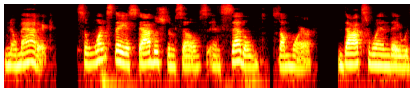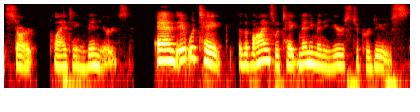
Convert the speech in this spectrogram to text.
nomadic. So once they established themselves and settled somewhere, that's when they would start planting vineyards. And it would take, the vines would take many, many years to produce.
